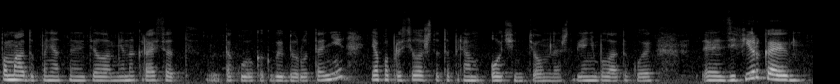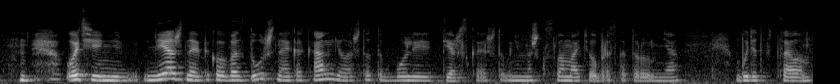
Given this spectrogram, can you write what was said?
Помаду, понятное дело, мне накрасят такую, как выберут они. Я попросила что-то прям очень темное, чтобы я не была такой э, зефиркой, очень нежное, такое воздушное, как ангел, а что-то более дерзкое, чтобы немножко сломать образ, который у меня будет в целом.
